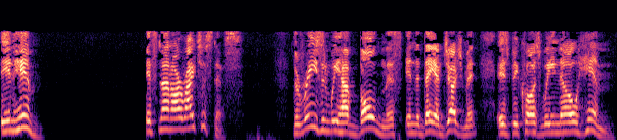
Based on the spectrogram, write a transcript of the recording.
in him. It's not our righteousness. The reason we have boldness in the day of judgment is because we know Him.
